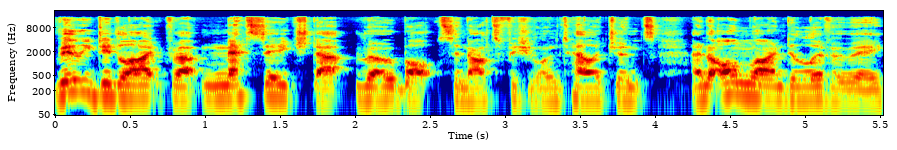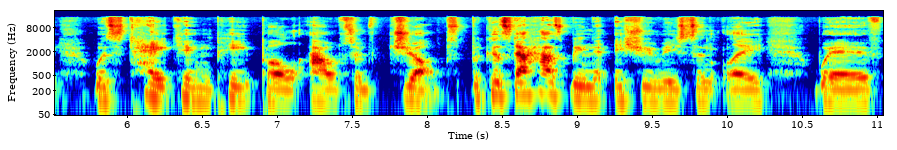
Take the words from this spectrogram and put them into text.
really did like that message that robots and artificial intelligence and online delivery was taking people out of jobs. Because there has been an issue recently with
